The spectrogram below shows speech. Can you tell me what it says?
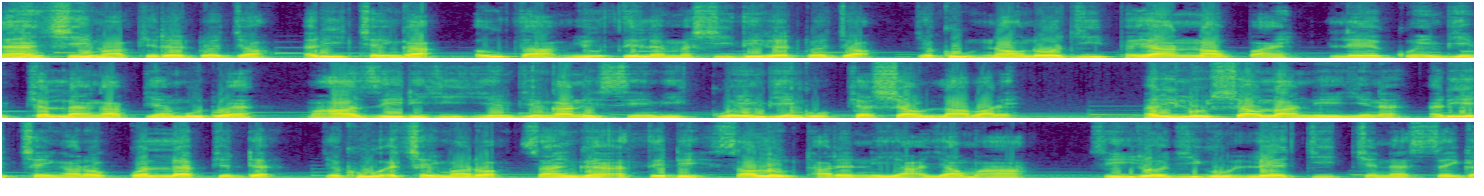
လမ်းရှည်မှာဖြစ်တဲ့အတွက်ကြောင့်အဲ့ဒီချိန်ကအုတ်တာမျိုးသစ်လည်းမရှိသေးတဲ့အတွက်ကြောင့်ယခုနောင်တော်ကြီးဖျားနောက်ပိုင်းလေကွင်းပြင်ဖြတ်လန်းကပြန်မှုအတွက်မဟာဇီဒီကြီးရင်ပြင်ကနေဆင်းပြီးကွင်းပြင်ကိုဖြတ်လျှောက်လာပါတယ်။အဲ့ဒီလိုလျှောက်လာနေရင်နဲ့အဲ့ဒီအချိန်ကတော့ကွက်လက်ဖြစ်တဲ့ ယခုအချိန်မှာတော့ဆိုင်ကန်းအသစ်တွေစောက်လုပ်ထားတဲ့နေရာအရောက်မှာဇီတော်ကြီးကိုလက်ကြည့်ချင်တဲ့စိတ်က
